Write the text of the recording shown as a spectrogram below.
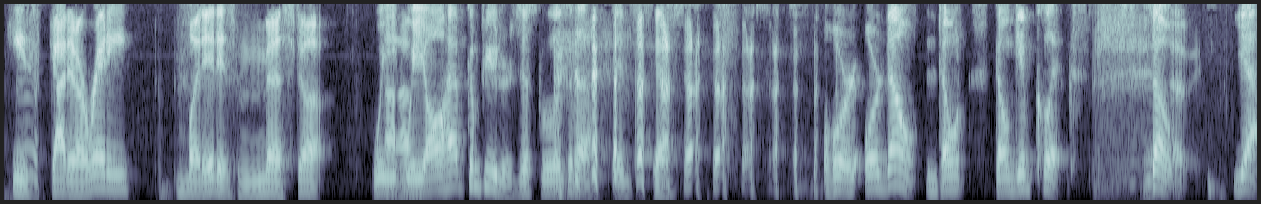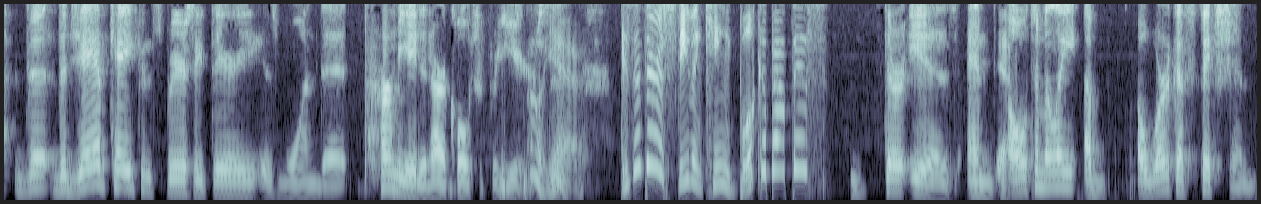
He's got it already, but it is messed up. we we um, all have computers just look it up it's Yeah. or or don't don't don't give clicks so yeah the the jfk conspiracy theory is one that permeated our culture for years Oh yeah. Isn't there a Stephen King book about this? There is and Yeah. ultimately a, a work of fiction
